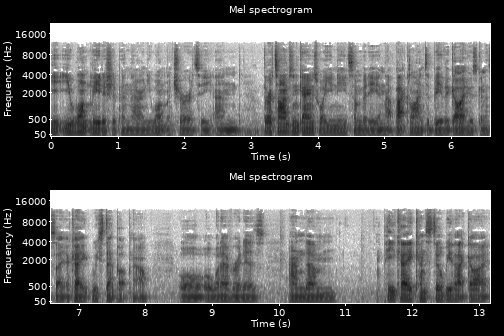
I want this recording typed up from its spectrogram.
you, you want leadership in there and you want maturity, and there are times in games where you need somebody in that back line to be the guy who's going to say, "Okay, we step up now," or or whatever it is, and um, Piqué can still be that guy.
